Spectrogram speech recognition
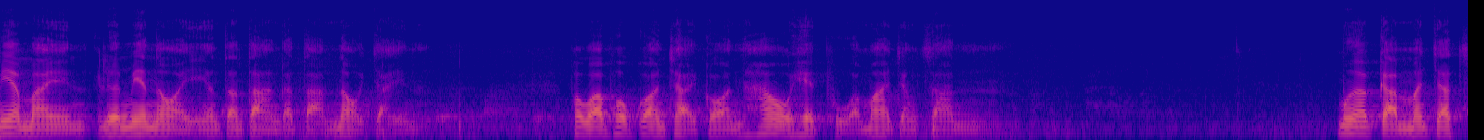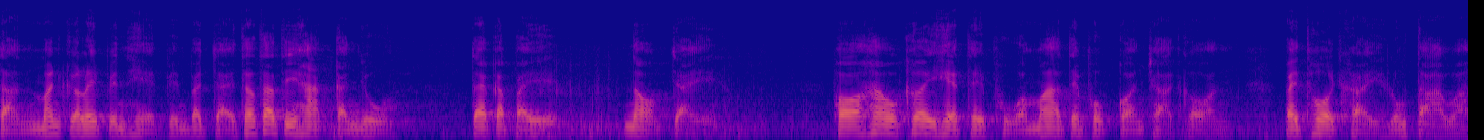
มียใหม่เรือนเมียหน่อยอย่างต่าง ๆ ก็ตามนอกใจนะเพราะว่าพบก่อนชายก่อนเฮ้าเหตุผัวมาจังสัน เมื่อกรรมมันจัดสรรมันก็เลยเป็นเหตุเป็นปัจจัย ทั้งท่าที่หักกันอยู่ แต่ก็ไปนอกใจ พอเฮ้าเคยเหตุให้ผัวมาแต่พบก่อนชาติก่อน ไปโทษใครหลวงตาว่า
